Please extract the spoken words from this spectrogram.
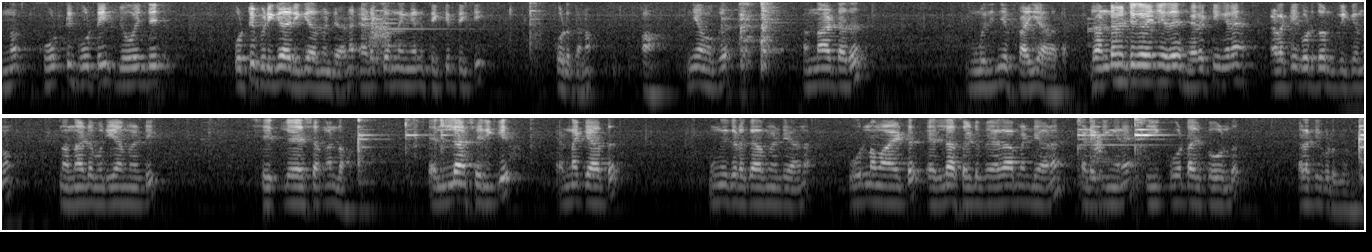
ഒന്ന് കൂട്ടി കൂട്ടി ജോയിന്റ് പൊട്ടി പിടിക്കാതിരിക്കാൻ വേണ്ടിയാണ്. ഇടയ്ക്കൊന്ന് ഇങ്ങനെ തിക്കി തിക്കി കൊടുക്കണം. ആ ഇനി നമുക്ക് നന്നായിട്ടത് മുരിഞ്ഞ് ഫ്രൈ ആകട്ടെ. രണ്ട് മിനിറ്റ് കഴിഞ്ഞ് ഇത് ഇടയ്ക്ക് ഇങ്ങനെ ഇളക്കി കൊടുത്തുകൊണ്ടിരിക്കുന്നു നന്നായിട്ട് മുരിയാൻ വേണ്ടി. ലേശം കണ്ടോ? എല്ലാം ശരിക്ക് എണ്ണയ്ക്കകത്ത് മുങ്ങിക്കിടക്കാൻ വേണ്ടിയാണ്. പൂർണമായിട്ട് എല്ലാ സൈഡും വേകാൻ വേണ്ടിയാണ് ഇടയ്ക്ക് ഇങ്ങനെ ഈ കൂട്ടരിപ്പ് കൊണ്ട് ഇളക്കി കൊടുക്കുന്നത്.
